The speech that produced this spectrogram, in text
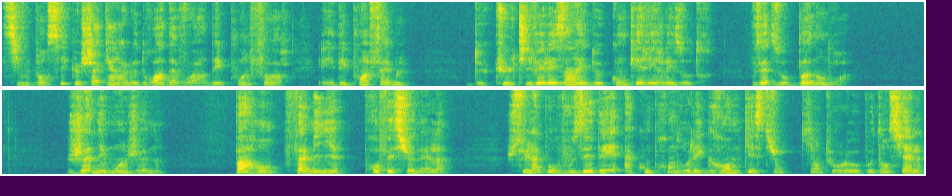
si vous pensez que chacun a le droit d'avoir des points forts et des points faibles, de cultiver les uns et de conquérir les autres, vous êtes au bon endroit. Jeunes et moins jeunes, parents, familles, professionnels, je suis là pour vous aider à comprendre les grandes questions qui entourent le haut potentiel,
